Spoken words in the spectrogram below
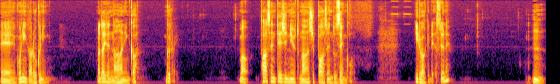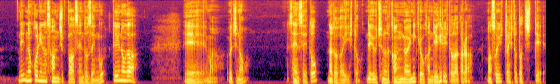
えー5人から6人。まあ大体7人か、ぐらい。まあ、パーセンテージに言うと70%前後、いるわけですよね。うん。で、残りの30%前後っていうのが、えーまあ、うちの先生と仲がいい人、で、うちの考えに共感できる人だから、まあそういった人たちって、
